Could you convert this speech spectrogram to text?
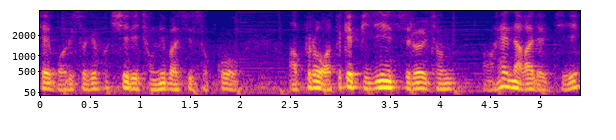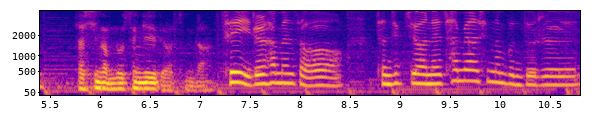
제 머릿속에 확실히 정립할 수 있었고 앞으로 어떻게 비즈니스를 정, 어, 해 나가야 될지 자신감도 생기게 되었습니다. 제 일을 하면서 전직 지원에 참여하시는 분들을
